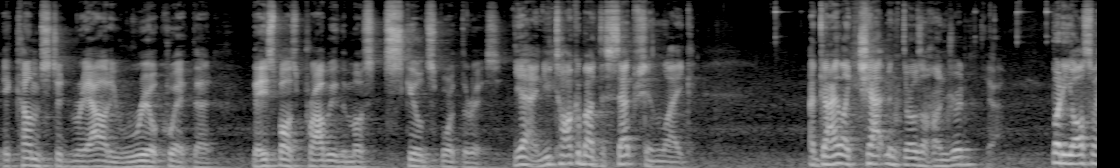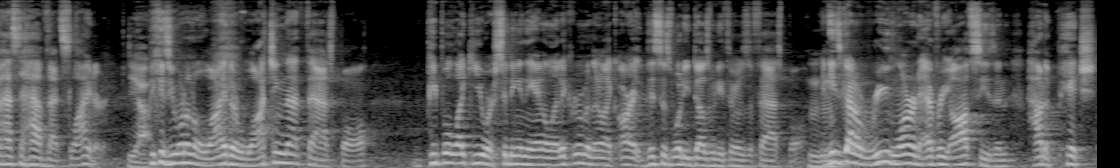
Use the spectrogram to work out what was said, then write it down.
it comes to reality real quick that baseball is probably the most skilled sport there is. Yeah, and you talk about deception. Like a guy like Chapman throws 100, Yeah. but he also has to have that slider. Yeah. Because you want to know why they're watching that fastball. People like you are sitting in the analytic room and they're like, all right, this is what he does when he throws the fastball. And mm-hmm. he's got to relearn every offseason how to pitch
